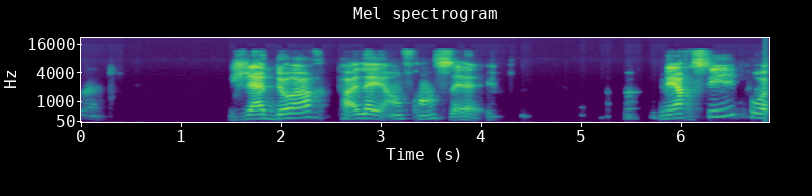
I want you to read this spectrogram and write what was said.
French. J'adore parler en français. Merci pour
